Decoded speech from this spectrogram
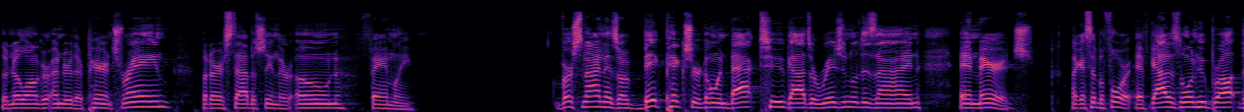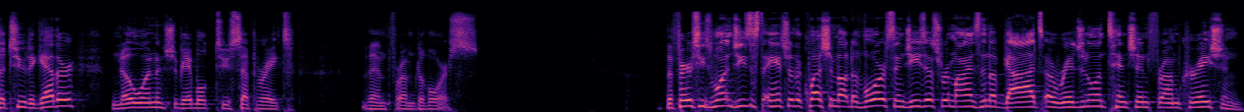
They're no longer under their parents' reign, but are establishing their own family. Verse 9 is a big picture going back to God's original design and marriage. Like I said before, if God is the one who brought the two together, no one should be able to separate them from divorce. The Pharisees want Jesus to answer the question about divorce, and Jesus reminds them of God's original intention from creation.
